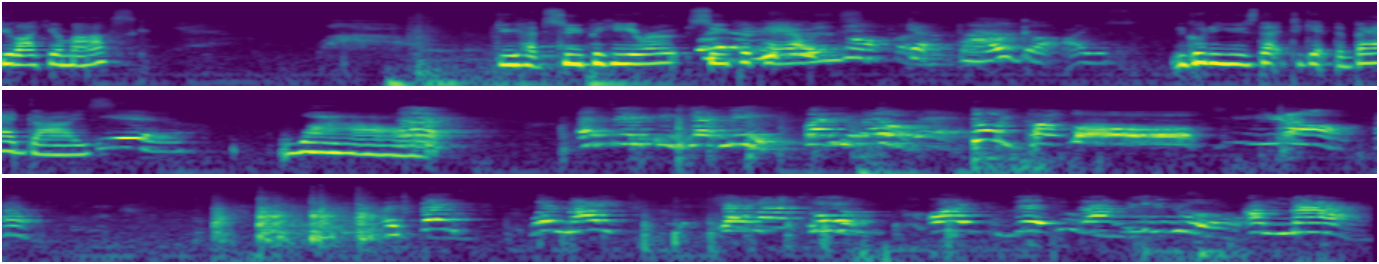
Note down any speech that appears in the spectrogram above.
Do you like your mask? Wow. Do you have superhero superpowers? Get bad guys. You're gonna use that to get the bad guys. Yeah. Wow. Hey, let's see if you get me. Freddy Fazbear. No, you can't. Oh, yeah. My face when my face looks like this, that means I'm mad.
